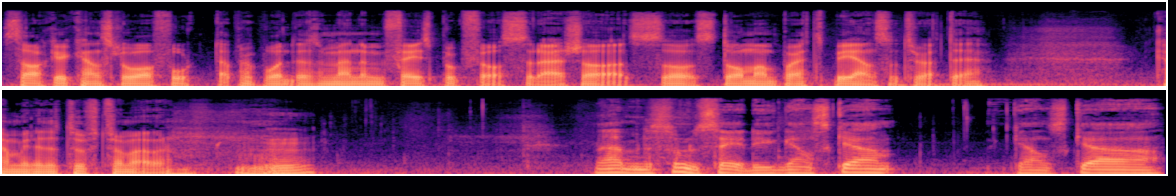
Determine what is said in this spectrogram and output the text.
saker kan slå fort, apropå det som händer med Facebook för oss. Så, där, så, så står man på ett ben så tror jag att det kan bli lite tufft framöver. Mm. Nej men det är som du säger, det är ganska, ganska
